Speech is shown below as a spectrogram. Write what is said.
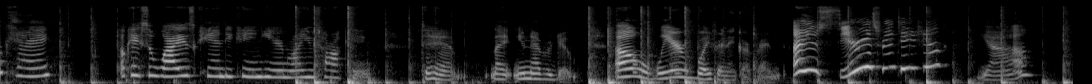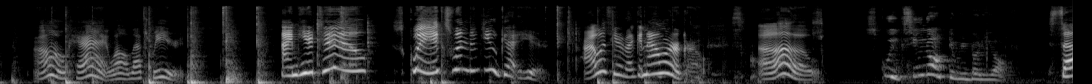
Okay. Okay, so why is Candy Cane here and why are you talking to him? Like, you never do. Oh, we're boyfriend and girlfriend. Are you serious, Fantasia? Yeah. Oh, okay. Well, that's weird. I'm here too. Squeaks, when did you get here? I was here like an hour ago. Oh. Squeaks, you knocked everybody off. So?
